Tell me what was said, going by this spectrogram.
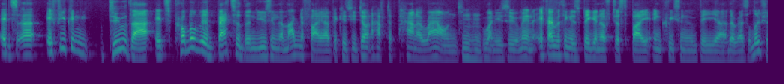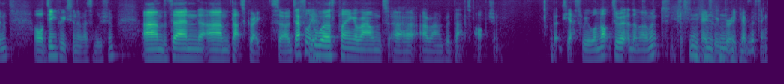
It's, uh, if you can do that, it's probably better than using the magnifier because you don't have to pan around when you zoom in. If everything is big enough just by increasing the, uh, the resolution or decreasing the resolution, um, then um, that's great. So definitely Yeah. worth playing around, uh, around with that option. But yes, we will not do it at the moment, just in case we break everything.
